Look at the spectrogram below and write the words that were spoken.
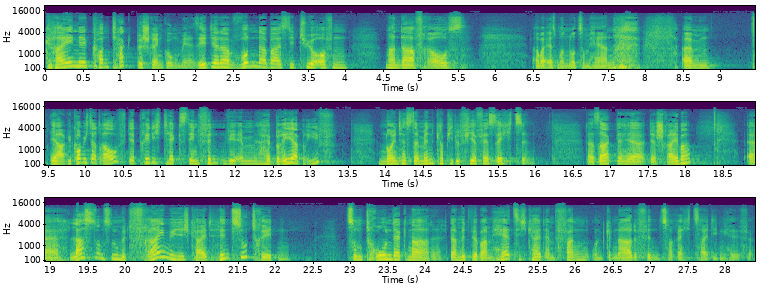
keine Kontaktbeschränkung mehr. Seht ihr da? Wunderbar ist die Tür offen. Man darf raus. Aber erstmal nur zum Herrn. ähm, ja, wie komme ich da drauf? Der Predigtext, den finden wir im Hebräerbrief, im Neuen Testament, Kapitel 4, Vers 16. Da sagt der Herr, der Schreiber, äh, lasst uns nun mit Freimütigkeit hinzutreten zum Thron der Gnade, damit wir Barmherzigkeit empfangen und Gnade finden zur rechtzeitigen Hilfe.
